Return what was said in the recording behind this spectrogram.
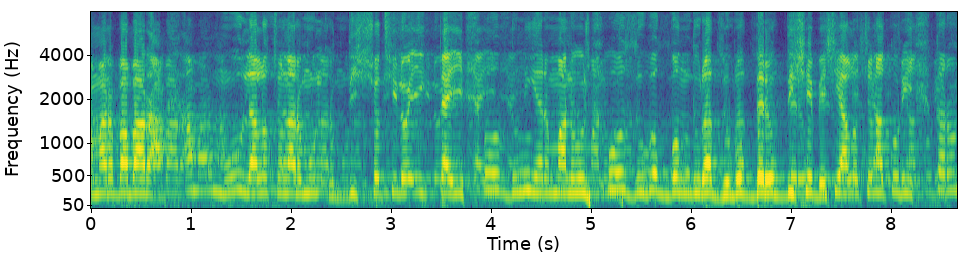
আমার বাবারা, আমার মূল আলোচনার মূল উদ্দেশ্য ছিল একটাই, ও দুনিয়ার মানুষ, ও যুবক বন্ধুরা, যুবকদের উদ্দেশ্যে বেশি আলোচনা করি। কারণ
